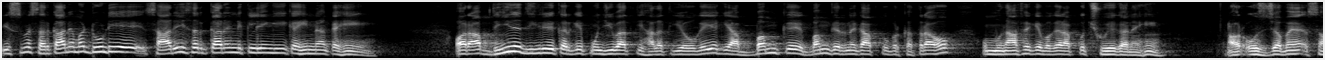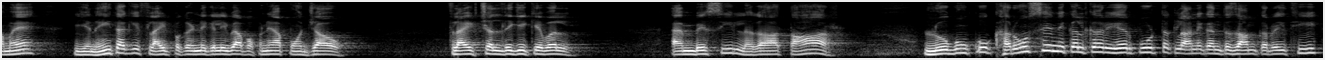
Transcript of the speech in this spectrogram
इसमें सरकारें मत ढूंढिए, सारी सरकारें निकलेंगी कहीं ना कहीं। और आप धीरे धीरे करके पूंजीवाद की हालत ये हो गई है कि आप बम के, बम गिरने का आपके ऊपर खतरा हो वो मुनाफे के बगैर आपको छुएगा नहीं। और उस जब समय ये नहीं था कि फ़्लाइट पकड़ने के लिए भी आप अपने आप पहुँच जाओ। फ़्लाइट चल देगी केवल। एम्बेसी लगातार लोगों को घरों से निकलकर एयरपोर्ट तक लाने का इंतज़ाम कर रही थी।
